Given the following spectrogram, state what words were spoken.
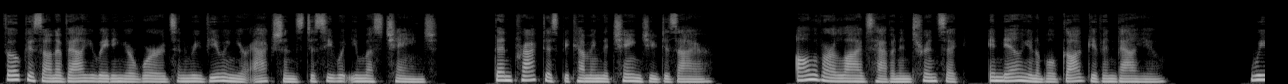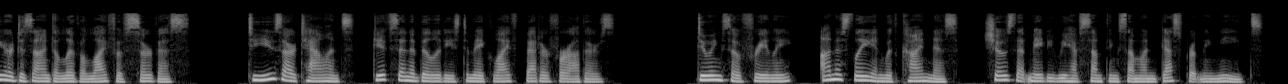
Focus on evaluating your words and reviewing your actions to see what you must change. Then practice becoming the change you desire. All of our lives have an intrinsic, inalienable God given value. We are designed to live a life of service, to use our talents, gifts, and abilities to make life better for others. Doing so freely, honestly, and with kindness shows that maybe we have something someone desperately needs.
